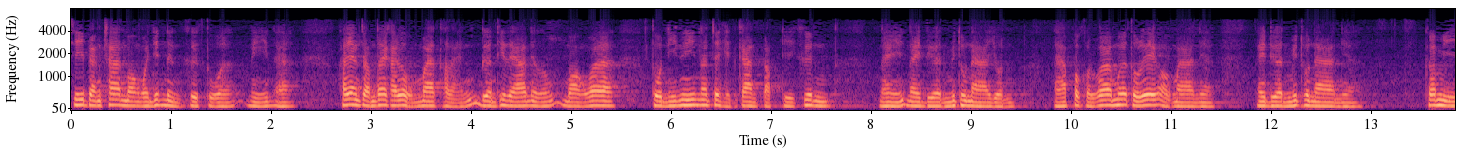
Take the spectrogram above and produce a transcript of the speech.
ที่แบงก์ชาติมองไว้นิดหนึ่งคือตัวนี้นะฮะถ้ายังจำได้ครับผมมาแถลงเดือนที่แล้วเนี่ยมองว่าตัวนี้นี่น่าจะเห็นการปรับดีขึ้นในในเดือนมิถุนายนนะครับปรากฏว่าเมื่อตัวเลขออกมาเนี่ยในเดือนมิถุนาเนี่ยก็มี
